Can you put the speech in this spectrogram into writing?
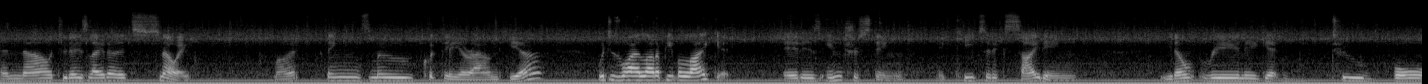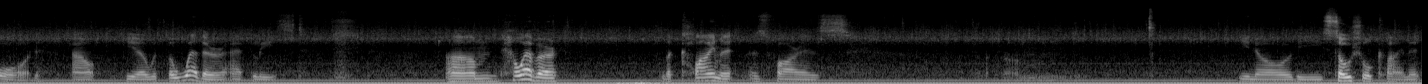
And now, two days later, it's snowing. Right? Things move quickly around here, which is why a lot of people like it. It is interesting. It keeps it exciting. You don't really get too bored out here with the weather, at least. Um, however, the climate as far as um, you know the social climate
